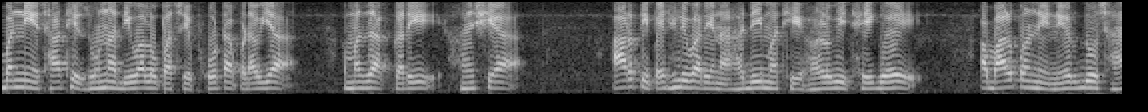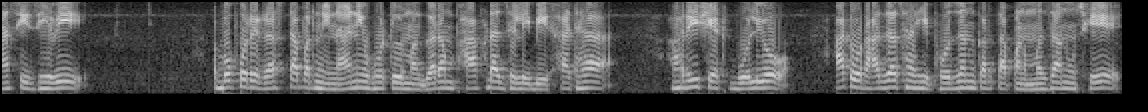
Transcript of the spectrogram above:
બંને સાથે જૂના દિવાલો પાસે ફોટા પડાવ્યા. મજાક કરી હસ્યા. આરતી પહેલીવાર એના હૃદયમાંથી હળવી થઈ ગઈ. આ બાળપણની નિર્દોષ હાંસી જેવી. બપોરે રસ્તા પરની નાની હોટલમાં ગરમ ફાફડા જલેબી ખાધા. હરિશેઠ બોલ્યો, આ તો રાજાશાહી ભોજન કરતાં પણ મજાનું છે.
